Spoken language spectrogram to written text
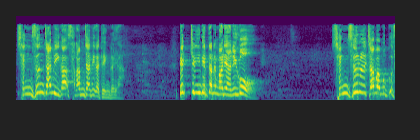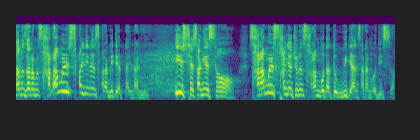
생선잡이가 사람잡이가 된 거야. 백정이 됐다는 말이 아니고 생선을 잡아먹고 사는 사람은 사람을 살리는 사람이 되었다 이 말입니다. 이 세상에서 사람을 살려주는 사람보다 더 위대한 사람은 어디 있어?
